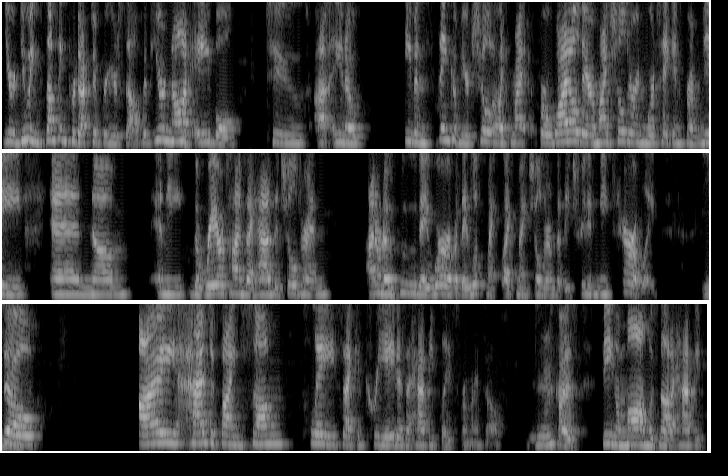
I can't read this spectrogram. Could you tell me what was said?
you're doing something productive for yourself. If you're not able to, uh, you know, even think of your children, like my, for a while there, my children were taken from me and, um, and the, the rare times I had the children, I don't know who they were, but they looked my, like my children, but they treated me terribly. So I had to find some place I could create as a happy place for myself Mhm. because being a mom was not a happy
